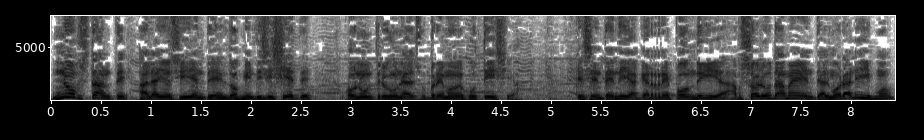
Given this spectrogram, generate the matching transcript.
No obstante, al año siguiente, en el 2017, con un Tribunal Supremo de Justicia que se entendía que respondía absolutamente al moralismo,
